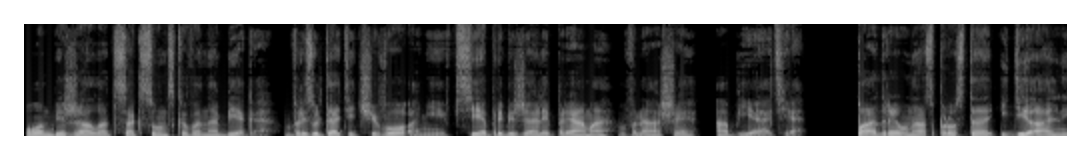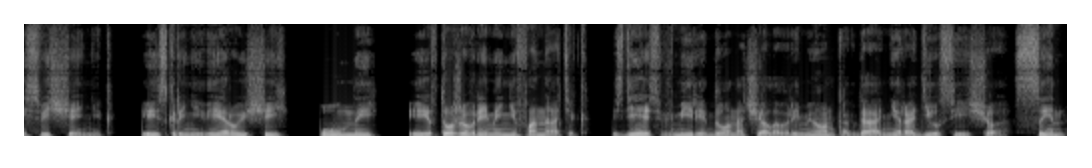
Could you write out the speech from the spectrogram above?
он бежал от саксонского набега, в результате чего они все прибежали прямо в наши объятия. Падре у нас просто идеальный священник, искренне верующий, умный и в то же время не фанатик. Здесь, в мире до начала времен, когда не родился еще сын,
